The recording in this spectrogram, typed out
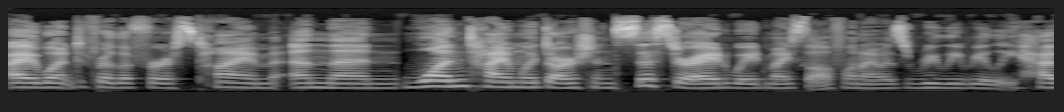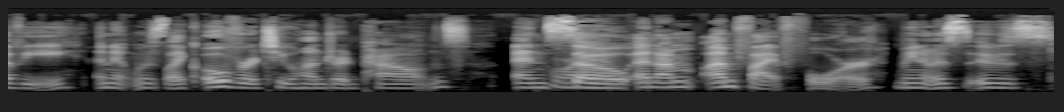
I went for the first time, and then one time with Darshan's sister, I had weighed myself when I was really really heavy, and it was like over two hundred pounds. And so, and I'm I'm five four. I mean, it was it was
